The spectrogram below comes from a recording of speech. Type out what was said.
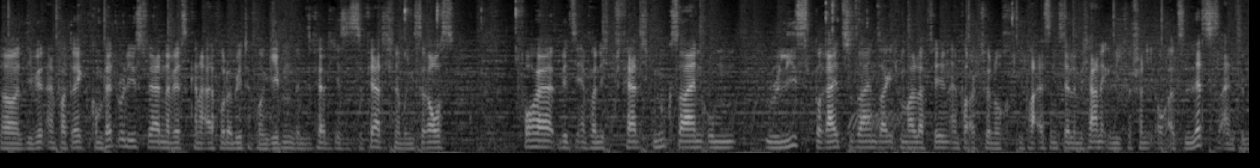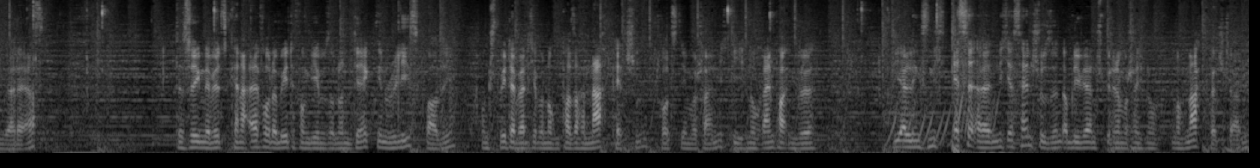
Äh, die wird einfach direkt komplett released werden, da wird es keine Alpha oder Beta von geben. Wenn sie fertig ist, ist sie fertig, dann ich sie raus vorher wird sie einfach nicht fertig genug sein, um release-bereit zu sein, sage ich mal. Da fehlen einfach aktuell noch ein paar essentielle Mechaniken, die ich wahrscheinlich auch als letztes einfügen werde erst. Deswegen, da wird es keine Alpha oder Beta von geben, sondern direkt den Release quasi. Und später werde ich aber noch ein paar Sachen nachpatchen, trotzdem wahrscheinlich, die ich noch reinpacken will. Die allerdings nicht, ess äh, nicht essential sind, aber die werden später dann wahrscheinlich noch, noch nachgepatcht werden.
